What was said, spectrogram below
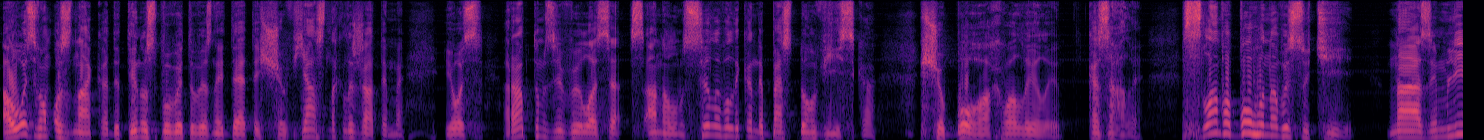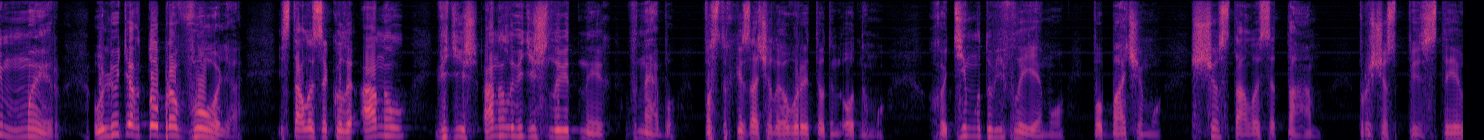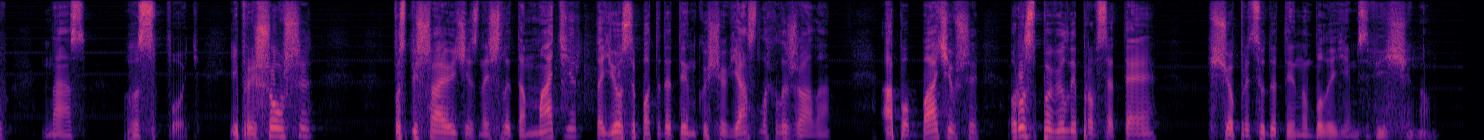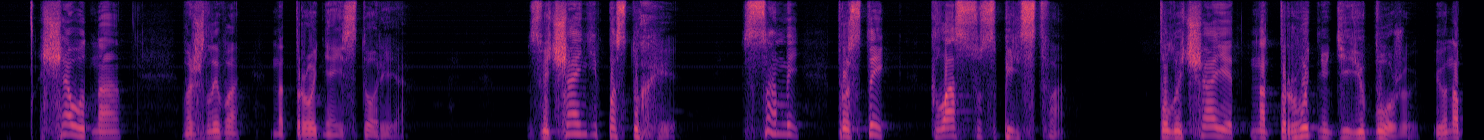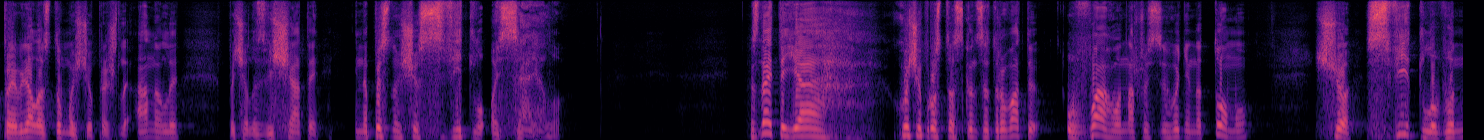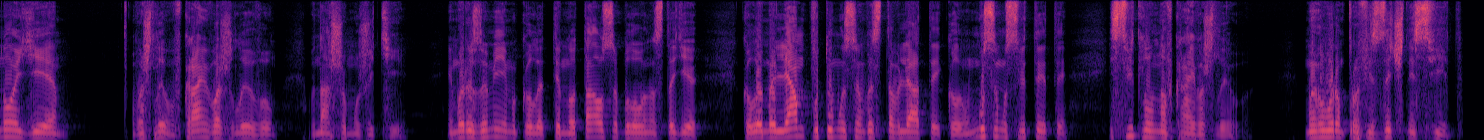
а ось вам ознака, дитину сповиту ви знайдете, що в яслах лежатиме. І ось раптом з'явилася з ангелом сила велика небесного війська, що Бога хвалили. Казали: слава Богу на висоті, на землі мир, у людях добра воля. І сталося, коли ангел відійш... ангели відійшли від них в небо. Пастухи почали говорити один одному: ходімо до Віфлеєму, побачимо, що сталося там, про що спістив нас Господь. І прийшовши, поспішаючи, знайшли там матір та Йосипа та дитинку, що в яслах лежала, а побачивши, розповіли про все те, що про цю дитину було їм звіщено. Ще одна важлива надприродня історія. Звичайні пастухи, самий простий клас суспільства, получає надприродню дію Божу. І вона проявлялась в тому, що прийшли ангели, почали звіщати, і написано, що світло осяяло. Ви знаєте, я хочу просто сконцентрувати увагу нашу сьогодні на тому, що світло воно є важливим, вкрай важливим в нашому житті. І ми розуміємо, коли темнота особливо настає, коли ми лямпу ту мусимо виставляти, коли ми мусимо світити, і світло воно вкрай важливо. Ми говоримо про фізичний світ.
